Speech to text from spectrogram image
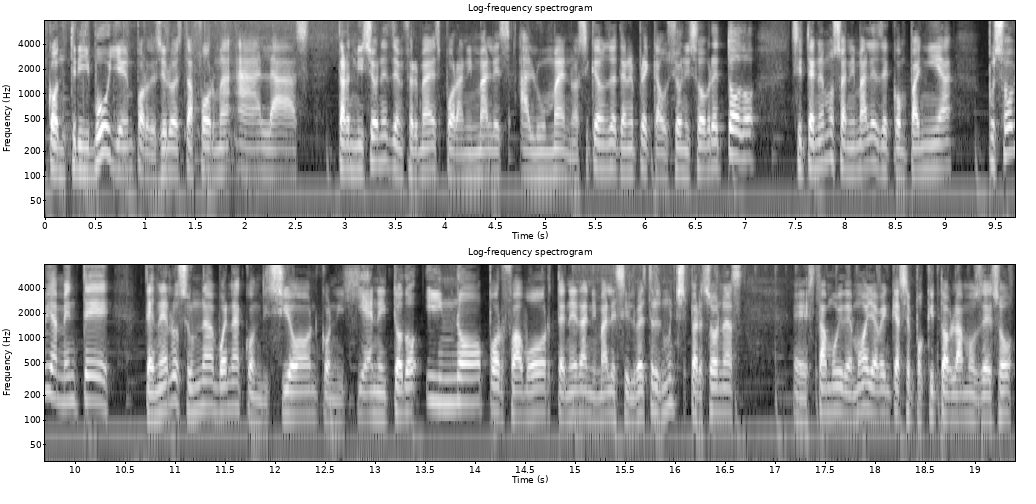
contribuyen, por decirlo de esta forma, a las transmisiones de enfermedades por animales al humano. Así que debemos de tener precaución y sobre todo, si tenemos animales de compañía, pues obviamente tenerlos en una buena condición, con higiene y todo, y no, por favor, tener animales silvestres. Muchas personas, eh, está muy de moda, ven que hace poquito hablamos de eso,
